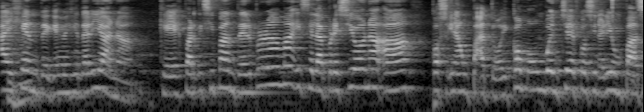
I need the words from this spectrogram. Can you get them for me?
Hay gente que es vegetariana, que es participante del programa y se la presiona a cocinar un pato. Y como un buen chef cocinaría un pato.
